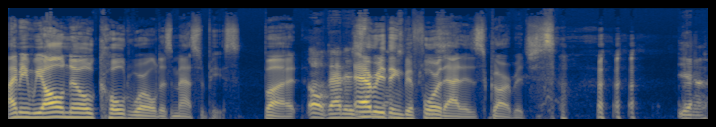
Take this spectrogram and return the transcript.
I mean, we all know Cold World is a masterpiece, but oh, that is everything before that is garbage. So, Yeah.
